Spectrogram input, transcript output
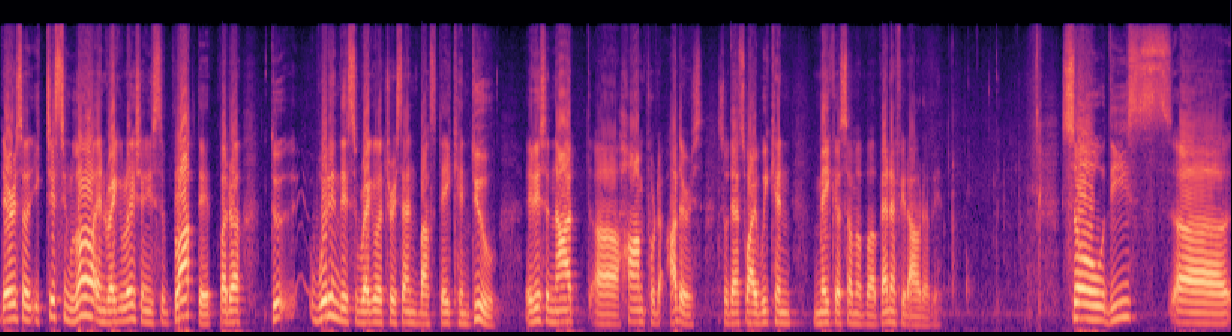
there's an existing law and regulation is blocked it, but uh, do, within this regulatory sandbox they can do. It is not uh, harm for the others, so that's why we can make uh, some of a benefit out of it. So these uh,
